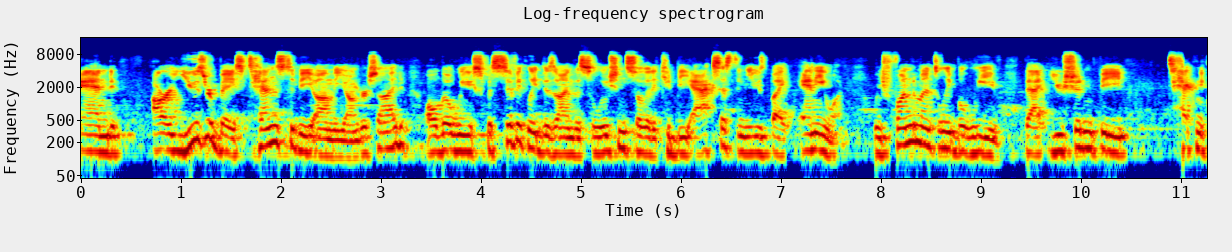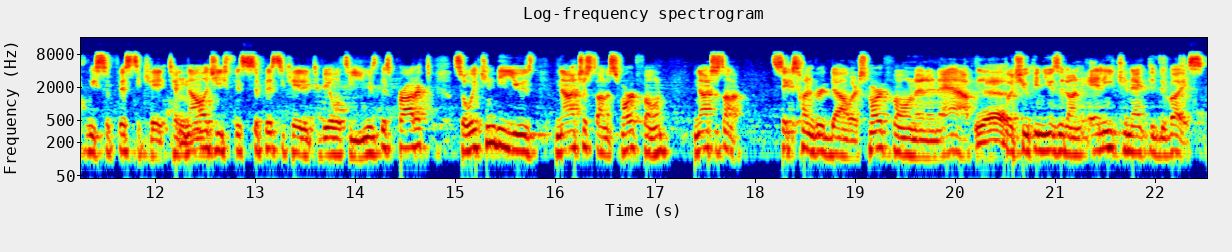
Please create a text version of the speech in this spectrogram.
and our user base tends to be on the younger side, although we specifically designed the solution so that it could be accessed and used by anyone. We fundamentally believe that you shouldn't be technically sophisticated, technology is sophisticated to be able to use this product. So it can be used not just on a smartphone, not just on a $600 smartphone and an app, Yeah. but you can use it on any connected device.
